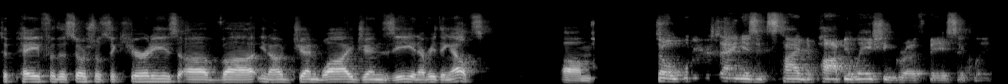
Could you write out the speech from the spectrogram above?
to pay for the social securities of uh, you know gen y gen z and everything else um, so what you're saying is it's tied to population growth basically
